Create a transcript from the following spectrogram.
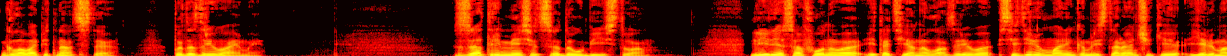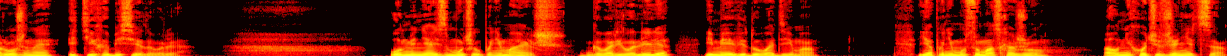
Глава 15. Подозреваемый. За три месяца до убийства Лилия Сафонова и Татьяна Лазарева сидели в маленьком ресторанчике, ели мороженое и тихо беседовали. «Он меня измучил, понимаешь?» — говорила Лиля, имея в виду Вадима. «Я по нему с ума схожу, а он не хочет жениться.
